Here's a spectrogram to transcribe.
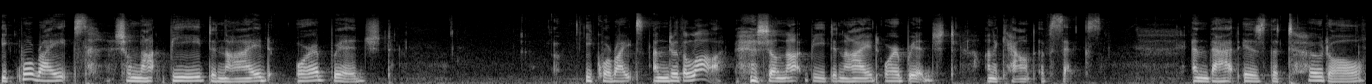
equal rights shall not be denied or abridged. Equal rights under the law shall not be denied or abridged on account of sex. And that is the total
